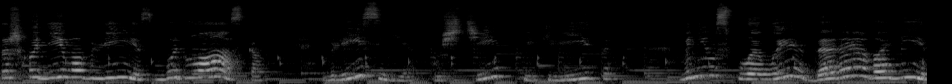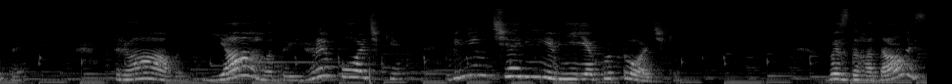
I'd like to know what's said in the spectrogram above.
Тож ходімо в ліс, будь ласка. В лісі є кущі і квіти, в нім сплели дерева віти трави, ягоди й грибочки, в нім чарівні є куточки. Ви здогадались?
